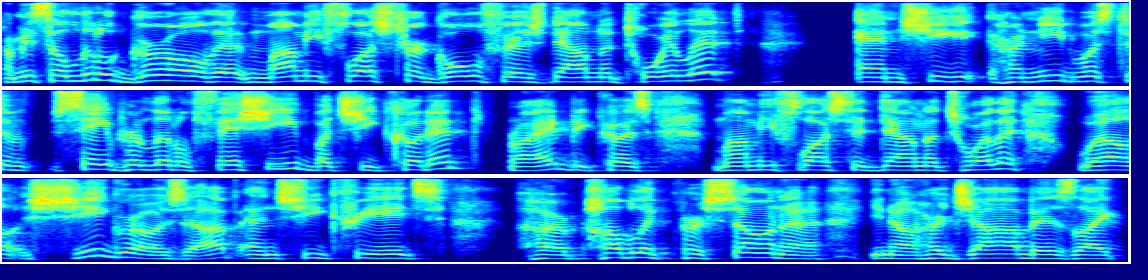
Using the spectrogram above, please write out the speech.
I mean, it's a little girl that mommy flushed her goldfish down the toilet and she her need was to save her little fishy but she couldn't right because mommy flushed it down the toilet well she grows up and she creates her public persona you know her job is like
